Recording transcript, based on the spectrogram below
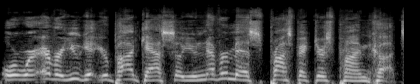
or wherever you get your podcasts so you never miss Prospector's Prime Cuts.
